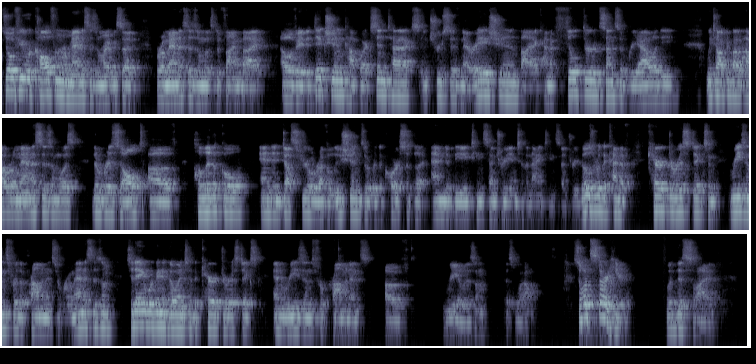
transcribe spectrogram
So if you recall from Romanticism, right, we said Romanticism was defined by elevated diction, complex syntax, intrusive narration, by a kind of filtered sense of reality. We talked about how Romanticism was the result of political and industrial revolutions over the course of the end of the 18th century into the 19th century. Those were the kind of characteristics and reasons for the prominence of Romanticism. Today, we're going to go into the characteristics and reasons for prominence of realism as well. So let's start here with this slide.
